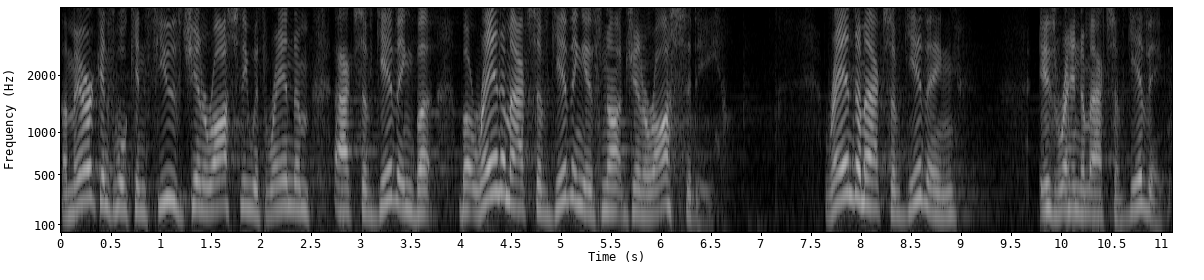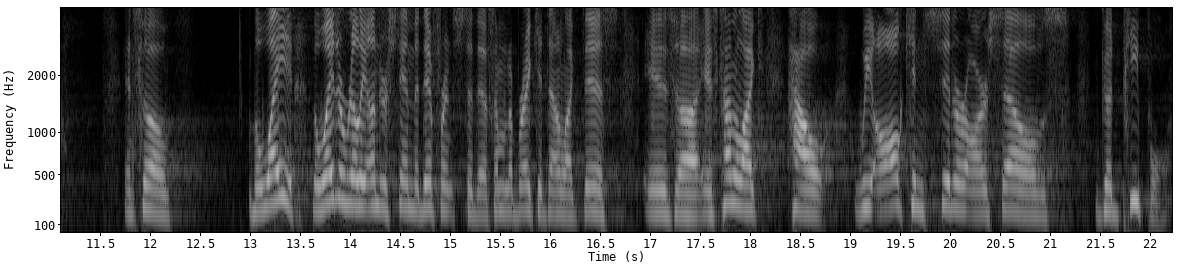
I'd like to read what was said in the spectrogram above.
Americans will confuse generosity with random acts of giving, but, but random acts of giving is not generosity. Random acts of giving is random acts of giving. And so the way, the way to really understand the difference to this, I'm going to break it down like this, is, uh, is kind of like how we all consider ourselves good people.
